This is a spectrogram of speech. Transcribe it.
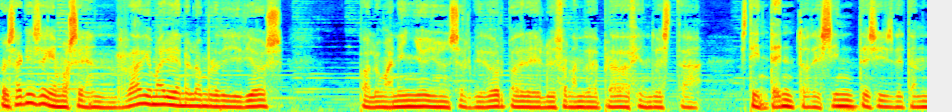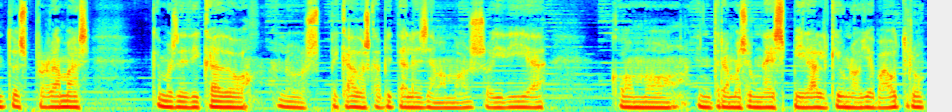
Pues aquí seguimos en Radio María en el Hombro de Dios Paloma Niño y un servidor, Padre Luis Fernando de Prada, haciendo esta, este intento de síntesis de tantos programas que hemos dedicado a los pecados capitales, llamamos hoy día, cómo entramos en una espiral que uno lleva a otro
